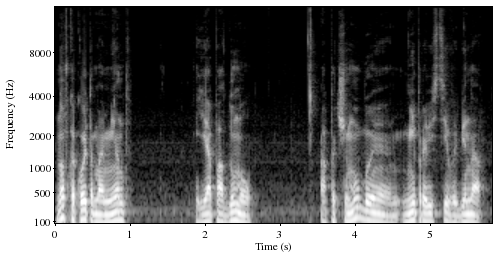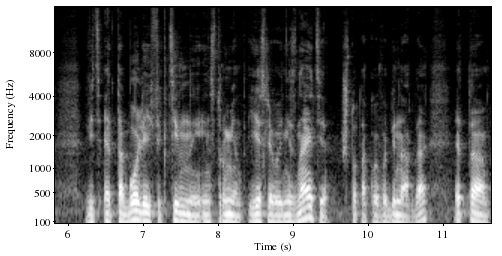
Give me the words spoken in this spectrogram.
но в какой-то момент я подумал, а почему бы не провести вебинар? Ведь это более эффективный инструмент. Если вы не знаете, что такое вебинар, да, это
